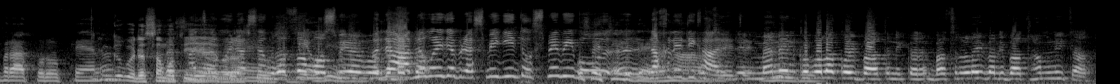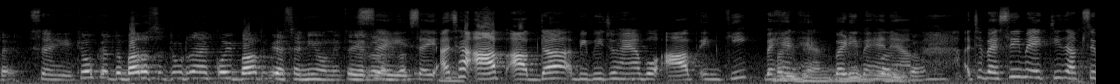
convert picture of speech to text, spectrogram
برات کو روکتے ہیں کیونکہ کوئی رسم ہوتی ہے مطلب آپ لوگوں نے جب رسمیں کی تو اس میں بھی وہ نخلے دکھا رہے تھے میں نے ان کو بولا کوئی بات نہیں کریں بس لڑائی والی بات ہم نہیں چاہتے کیونکہ دوبارہ سے جڑ رہے ہیں کوئی بات بھی ایسے نہیں ہونی چاہیے اچھا آپ آبدہ بی بی جو ہیں وہ آپ ان کی بہن ہیں بڑی بہن ہیں اچھا ویسے ہی میں ایک چیز آپ سے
